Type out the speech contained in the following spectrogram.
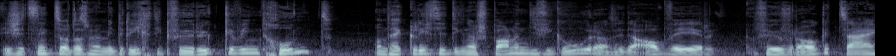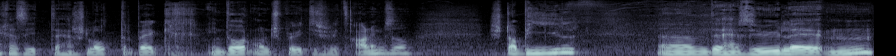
ist jetzt nicht so, dass man mit richtig viel Rückenwind kommt und hat gleichzeitig noch spannende Figuren. Also in der Abwehr viele Fragezeichen. Seit der Herr Schlotterbeck in Dortmund spielt, ist er jetzt auch nicht so stabil. Ähm, der Herr Süle, hm,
